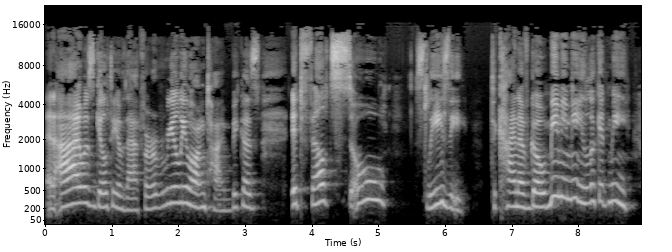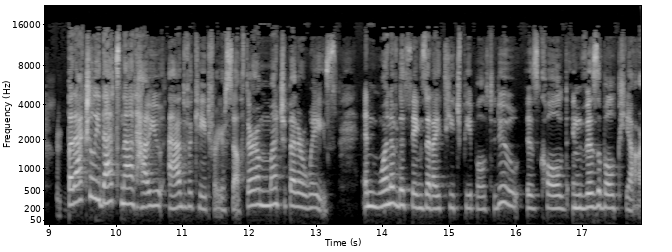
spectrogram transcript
And I was guilty of that for a really long time because it felt so sleazy to kind of go, me, me, me, look at me. But actually, that's not how you advocate for yourself. There are much better ways. And one of the things that I teach people to do is called invisible PR.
